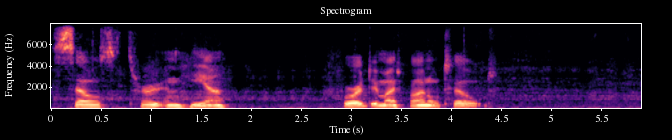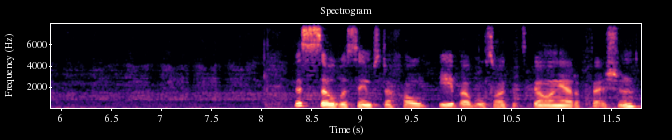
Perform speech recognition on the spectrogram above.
cells through in here before I do my final tilt. This silver seems to hold air bubbles like it's going out of fashion.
